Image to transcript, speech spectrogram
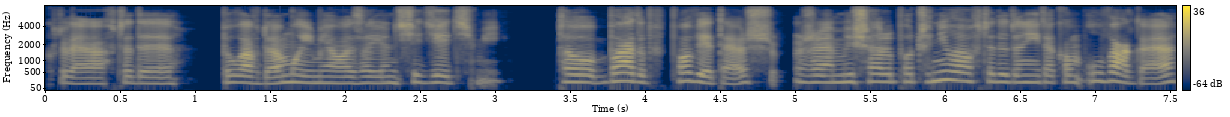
która wtedy była w domu i miała zająć się dziećmi. To Barb powie też, że Michelle poczyniła wtedy do niej taką uwagę,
